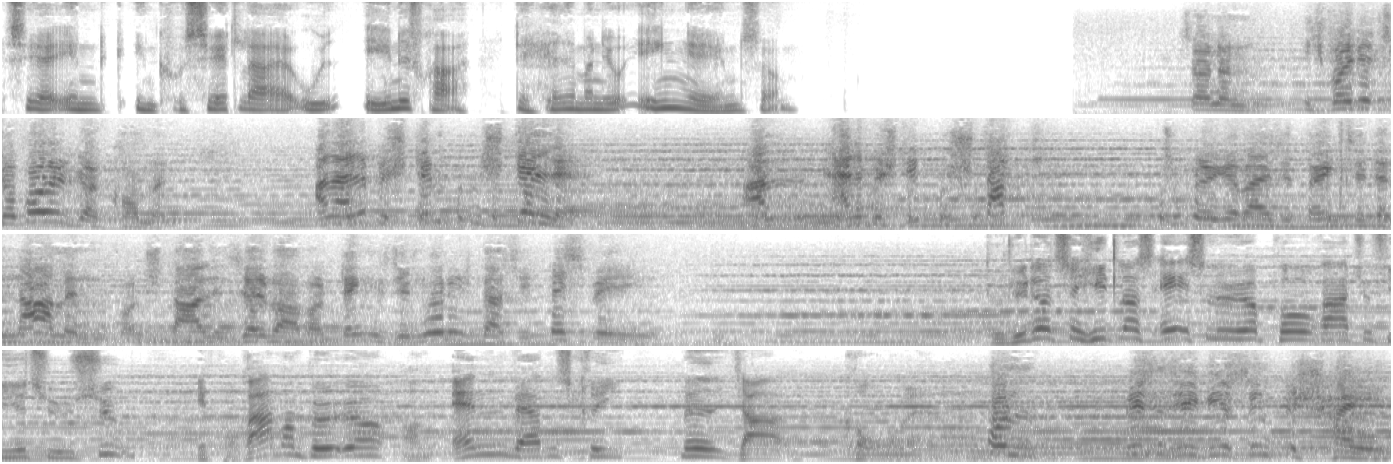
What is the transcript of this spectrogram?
ser en, en korsetlejr ud indefra. Det havde man jo ingen anelse om. sondern ich wollte zur Wolga kommen. An einer bestimmten Stelle, an einer bestimmten Stadt. Zufälligerweise trägt sie den Namen von Stalin selber, aber denken Sie nur nicht, dass ich deswegen. Du lytter til Hitlers Æseløer på Radio 24 Et program om bøger om 2. verdenskrig med Jarl Korva. Und wissen Sie, wir sind bescheiden.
